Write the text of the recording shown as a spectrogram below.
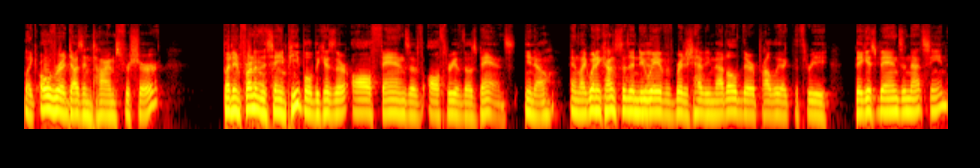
like over a dozen times for sure but in front of the same people because they're all fans of all three of those bands, you know? And like when it comes to the new Yeah. wave of British heavy metal, they're probably like the three biggest bands in that scene.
